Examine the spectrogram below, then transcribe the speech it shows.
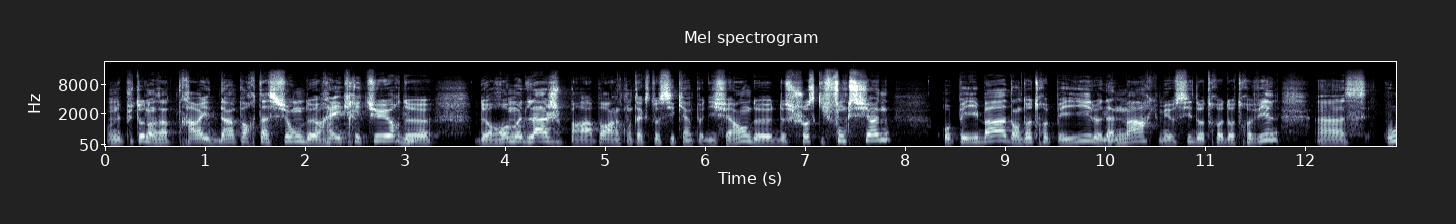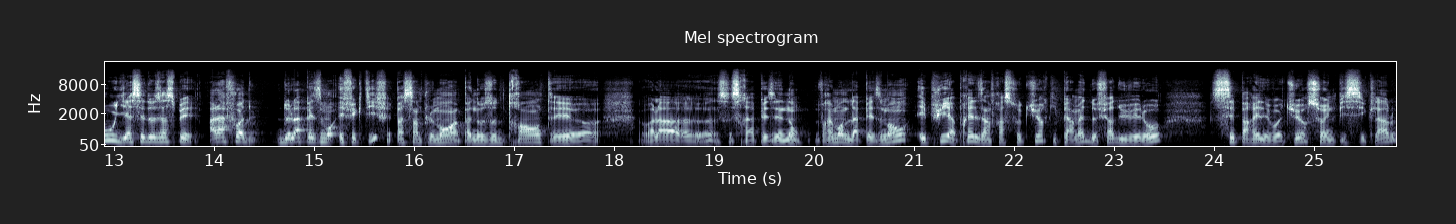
On est plutôt dans un travail d'importation, de réécriture, de mmh. de remodelage par rapport à un contexte aussi qui est un peu différent, de, de choses qui fonctionnent aux Pays-Bas, dans d'autres pays, le mm. Danemark, mais aussi d'autres villes, euh, où il y a ces deux aspects, à la fois de, l'apaisement effectif, et pas simplement un panneau zone 30 et euh, voilà, euh, ce serait apaisé, non, vraiment de l'apaisement, et puis après les infrastructures qui permettent de faire du vélo séparé des voitures sur une piste cyclable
